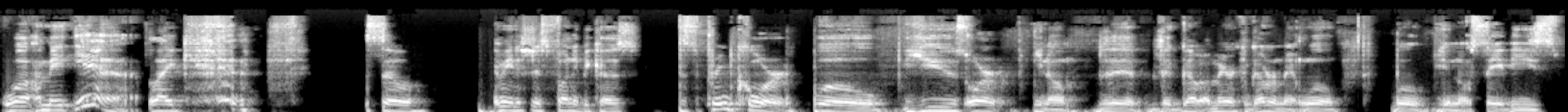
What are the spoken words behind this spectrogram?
Well, I mean, yeah, like, so, I mean, it's just funny because the Supreme Court will use, or you know, the the go- American government will will you know say these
